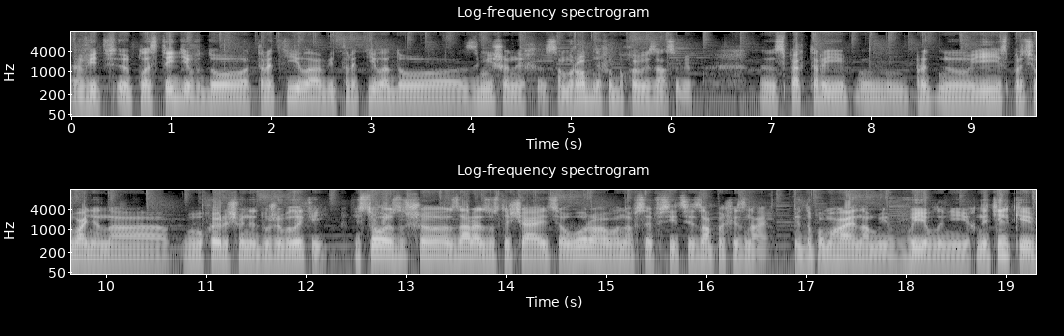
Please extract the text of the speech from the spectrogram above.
Е, Від е, пластидів до тротіла, від тротіла до змішаних саморобних вибухових засобів. Спектр її, ну, її спрацювання на вибухові речовини дуже великий. І з того, що зараз зустрічається у ворога, вона все всі ці запахи знає і допомагає нам і в виявленні їх не тільки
